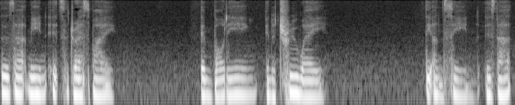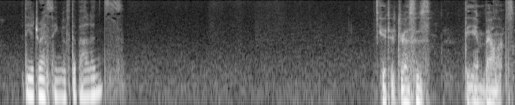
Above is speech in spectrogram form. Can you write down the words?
does that mean it's addressed by embodying in a true way the unseen? Is that the addressing of the balance? It addresses the imbalance.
